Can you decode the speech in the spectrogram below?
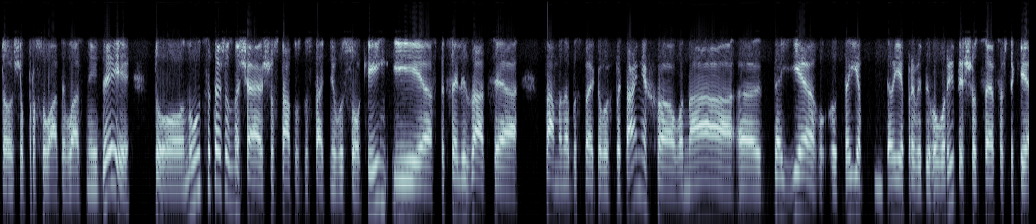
того, щоб просувати власні ідеї, то ну це теж означає, що статус достатньо високий, і спеціалізація саме на безпекових питаннях вона е, дає дає дає привід говорити, що це все ж таки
